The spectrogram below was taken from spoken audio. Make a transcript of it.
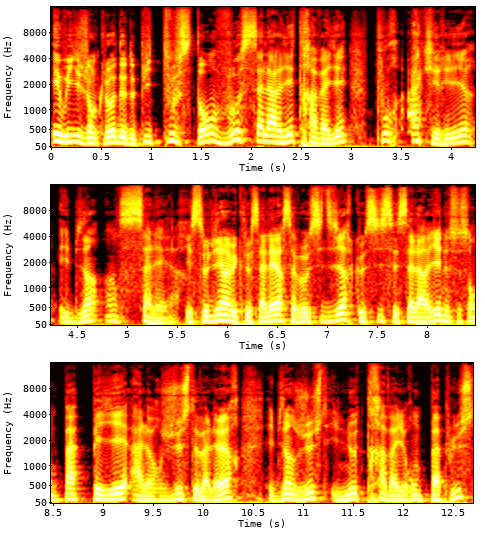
Et oui, Jean-Claude, depuis tout ce temps, vos salariés travaillaient pour acquérir eh bien, un salaire. Et ce lien avec le salaire, ça veut aussi dire que si ces salariés ne se sentent pas payés à leur juste valeur, eh bien juste, ils ne travailleront pas plus,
